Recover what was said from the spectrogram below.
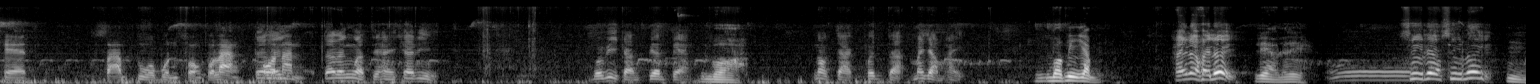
แค่สามตัวบนสองตัวล่างแต่เพราะละนั้น แต่ละงวดจะให้แค่นี้บ่มีการเปลี่ยนแปลงบ่นอกจากเพิ่นจะไม่ย้ำให้ บ่มีย่ให้แล้วให้เลยำแล้วเลย ซื้อแล้วซื้อเลยอืม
